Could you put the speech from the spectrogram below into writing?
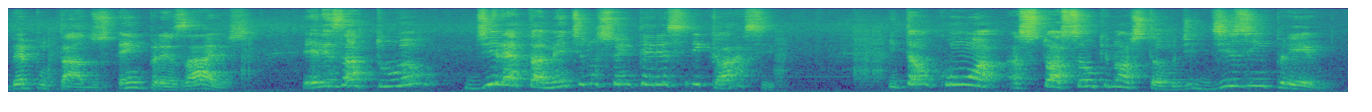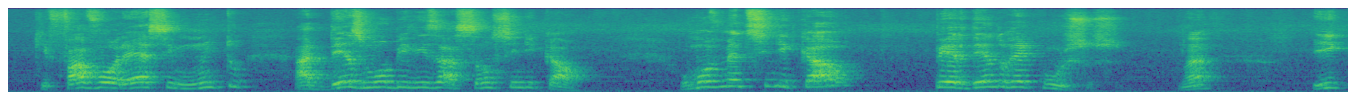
deputados empresários, eles atuam diretamente no seu interesse de classe. Então, com a, a situação que nós estamos de desemprego, que favorece muito a desmobilização sindical, o movimento sindical perdendo recursos, né? e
